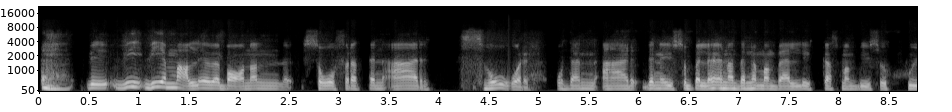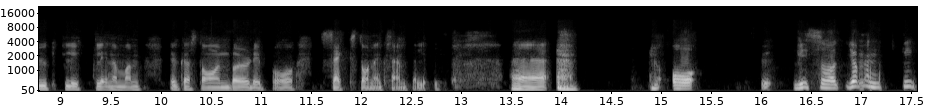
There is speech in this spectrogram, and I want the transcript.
vi, vi, vi är mall över banan så för att den är svår och den är, den är ju så belönande när man väl lyckas. Man blir så sjukt lycklig när man lyckas ta en birdie på 16 exempelvis. Eh, och vi sa, ja men vi,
